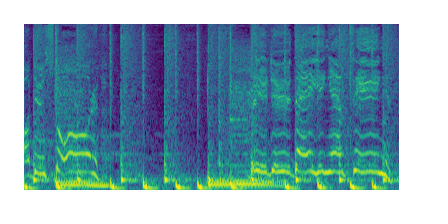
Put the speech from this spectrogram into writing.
var du står Bryr du dig ingenting?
